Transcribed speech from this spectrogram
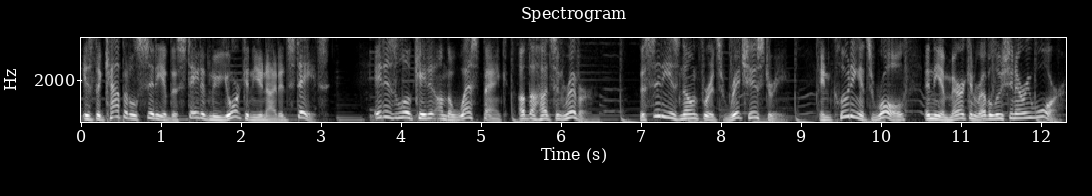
is the capital city of the state of New York in the United States. It is located on the west bank of the Hudson River. The city is known for its rich history, including its role in the American Revolutionary War,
